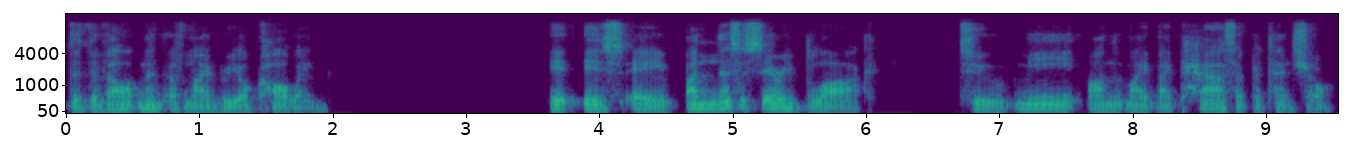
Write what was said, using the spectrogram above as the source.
the development of my real calling. It is a unnecessary block to me on my, my path of potential.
